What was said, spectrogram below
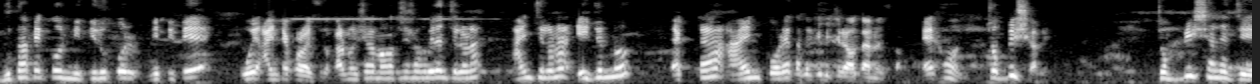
ভূতাপেক্ষ নীতির উপর, নীতিতে ওই আইনটা করা হয়েছিল। কারণ ওই সময় বাংলাদেশের সংবিধান ছিল না, আইন ছিল না, এই জন্য একটা আইন করে তাদেরকে বিচারের আওতায় হয়েছিল। এখন চব্বিশ সালে চব্বিশ সালে যে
